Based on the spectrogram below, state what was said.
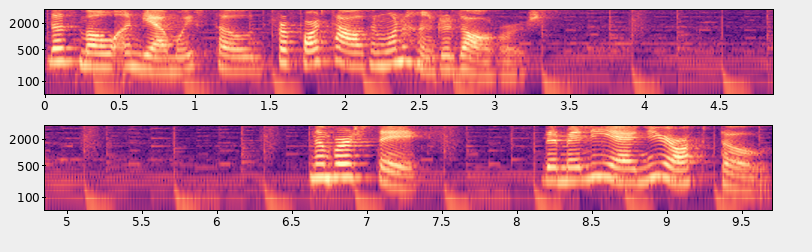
the small Andiamo is sold for $4,100. Number 6. DeMellier New York Tote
